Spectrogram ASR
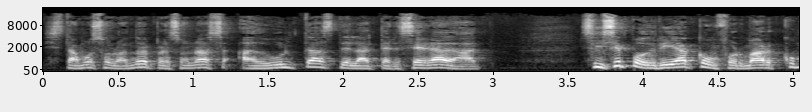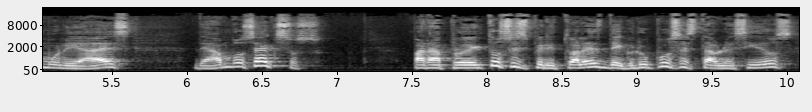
si estamos hablando de personas adultas de la tercera edad, sí se podría conformar comunidades de ambos sexos. Para proyectos espirituales de grupos establecidos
